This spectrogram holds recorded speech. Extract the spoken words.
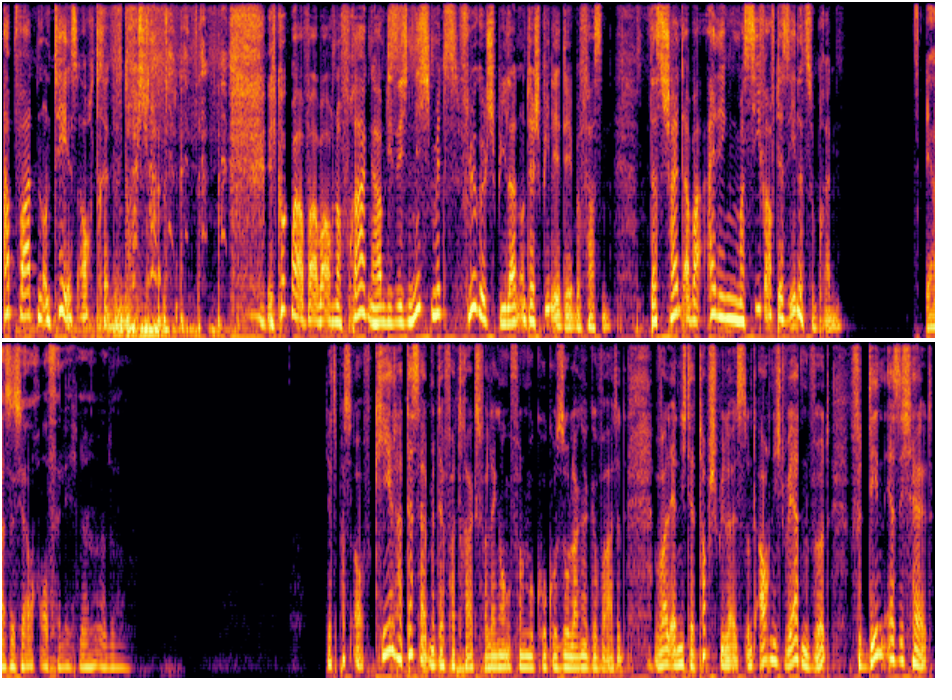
Abwarten und Tee ist auch Trend in Deutschland. Ich guck mal, ob wir aber auch noch Fragen haben, die sich nicht mit Flügelspielern und der Spielidee befassen. Das scheint aber einigen massiv auf der Seele zu brennen. ja, es ist ja auch auffällig. Ne? Also Jetzt pass auf. Kiel hat deshalb mit der Vertragsverlängerung von Mokoko so lange gewartet, weil er nicht der Topspieler ist und auch nicht werden wird, für den er sich hält.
